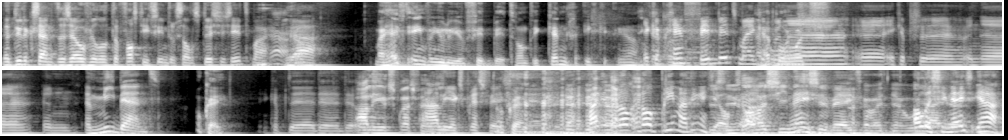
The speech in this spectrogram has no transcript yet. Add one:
Natuurlijk zijn het er zoveel dat er vast iets interessants tussen zit. Maar ja, Ja. Maar heeft een van jullie een Fitbit? Want ik ken... Ik, ja. ik, heb heb geen een, Fitbit, maar ik heb een, eh, eh, ik heb, eh, een, eh, een, een Mi Band. Oké, Ik heb de, de, de AliExpress versie. AliExpress versie. Oké. inderdaad. maar wel, wel een prima dingetje Dus ook. zo. alle Chinezen weten wat je... hoe Alle eh, Chinezen, ja.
